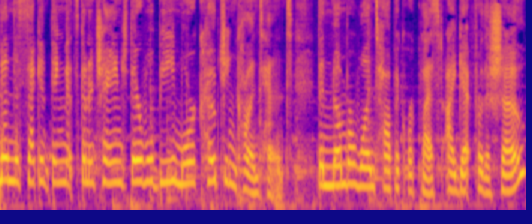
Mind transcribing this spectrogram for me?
And then the second thing that's going to change, there will be more coaching content. The number one topic request I get for the show,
